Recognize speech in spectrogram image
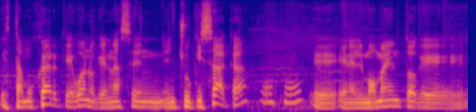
esta mujer que, bueno, que nace en, en Chuquisaca, eh, en el momento que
